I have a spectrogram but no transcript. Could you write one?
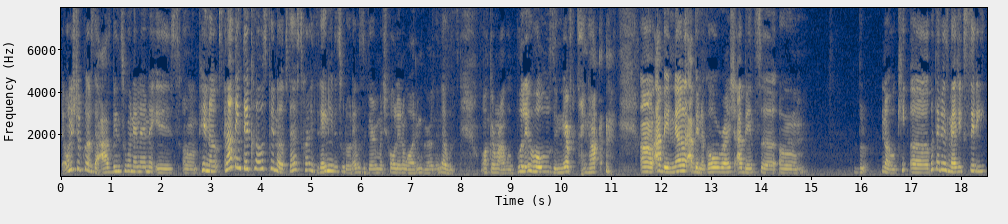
the only strip clubs that I've been to in Atlanta is um pinups. And I think they closed pinups. That's crazy. They needed to though. That was very much hole in the wall. Them girls and that was walking around with bullet holes and everything. um I've been there, I've been to Gold Rush, I've been to um no uh what that is, Magic City.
